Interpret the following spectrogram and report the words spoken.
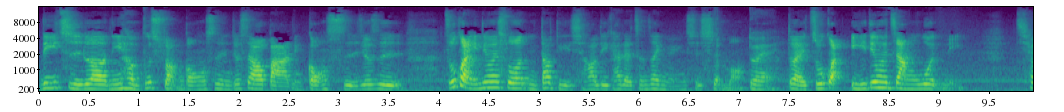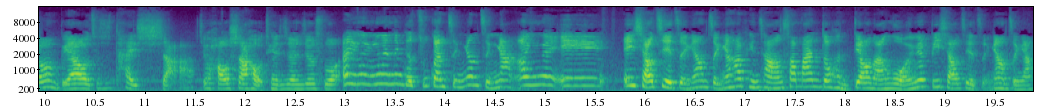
离职了，你很不爽公司，你就是要把你公司就是主管一定会说你到底想要离开的真正原因是什么？对，对，主管一定会这样问你，千万不要就是太傻，就好傻好天真，就说哎，因为因为那个主管怎样怎样啊，因为 A A 小姐怎样怎样，她平常上班都很刁难我，因为 B 小姐怎样怎样。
